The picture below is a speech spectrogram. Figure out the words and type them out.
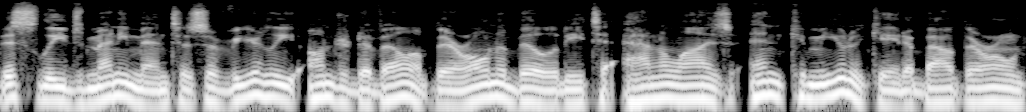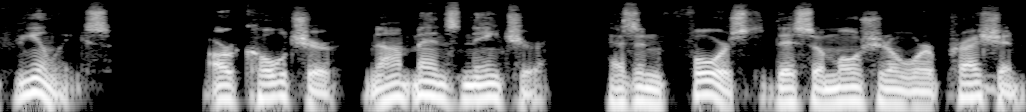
This leads many men to severely underdevelop their own ability to analyze and communicate about their own feelings. Our culture, not men's nature, has enforced this emotional repression.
